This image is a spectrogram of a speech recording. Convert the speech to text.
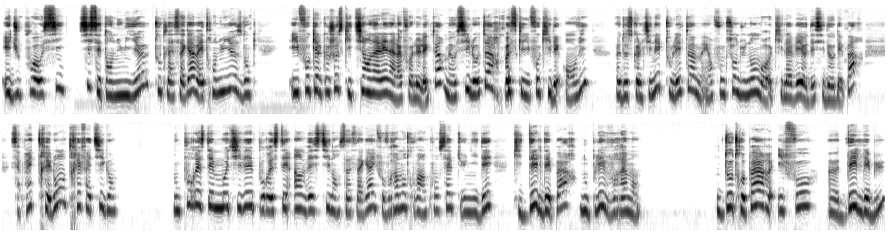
aient du poids aussi. Si c'est ennuyeux, toute la saga va être ennuyeuse, donc il faut quelque chose qui tient en haleine à la fois le lecteur, mais aussi l'auteur, parce qu'il faut qu'il ait envie de scoltiner tous les tomes, et en fonction du nombre qu'il avait euh, décidé au départ, ça peut être très long, très fatigant. Donc pour rester motivé, pour rester investi dans sa saga, il faut vraiment trouver un concept, une idée qui dès le départ nous plaît vraiment. D'autre part, il faut, euh, dès le début,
